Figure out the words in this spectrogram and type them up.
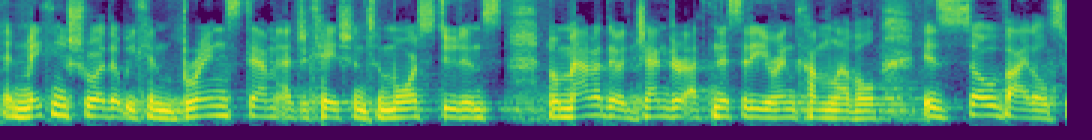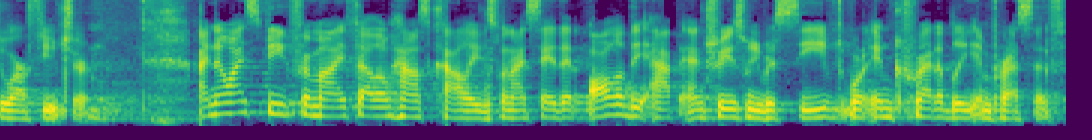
and making sure that we can bring STEM education to more students, no matter their gender, ethnicity, or income level, is so vital to our future. I know I speak for my fellow House colleagues when I say that all of the app entries we received were incredibly impressive.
